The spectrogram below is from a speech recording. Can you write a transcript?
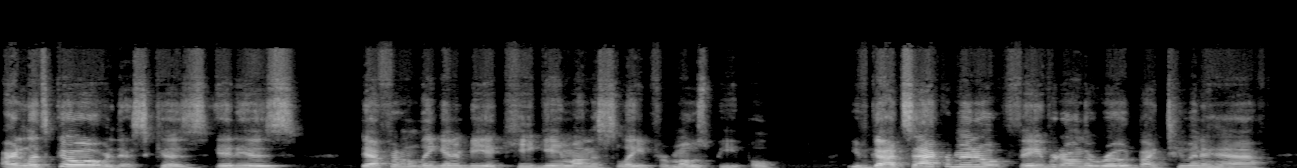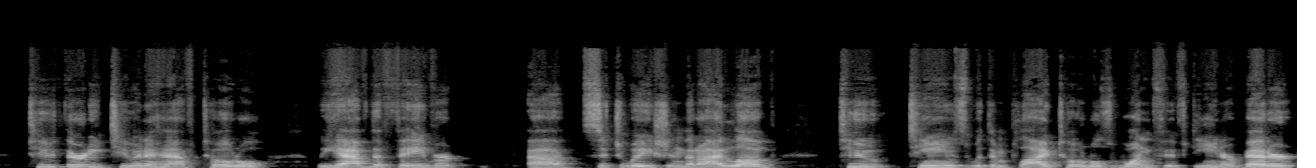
All right, let's go over this because it is definitely going to be a key game on the slate for most people. You've got Sacramento favored on the road by two and a half. 232 and a half total. We have the favorite uh, situation that I love two teams with implied totals 115 or better.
